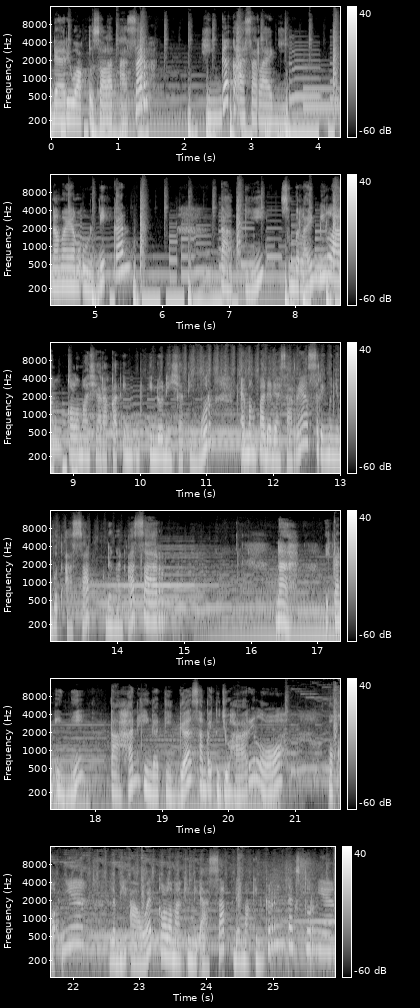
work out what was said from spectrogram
Dari waktu sholat asar hingga ke asar lagi. Nama yang unik kan? Tapi, sumber lain bilang kalau masyarakat Indonesia Timur emang pada dasarnya sering menyebut asap dengan asar. Nah, ikan ini tahan hingga 3-7 hari loh. Pokoknya lebih awet kalau makin diasap dan makin kering teksturnya.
